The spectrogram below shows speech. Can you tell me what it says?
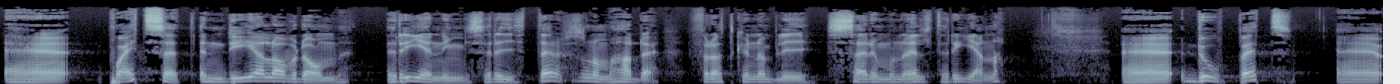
eh, på ett sätt en del av de reningsriter som de hade för att kunna bli ceremoniellt rena. Eh, dopet, eh,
